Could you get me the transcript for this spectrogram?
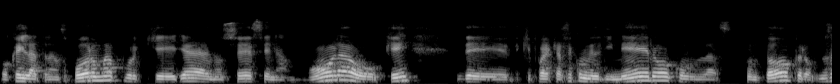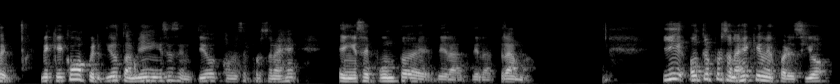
Ok, la transforma porque ella, no sé, se enamora o qué, de, de que para quedarse con el dinero, con las, con todo, pero no sé, me quedé como perdido también en ese sentido con ese personaje, en ese punto de, de la, de la trama. Y otro personaje que me pareció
